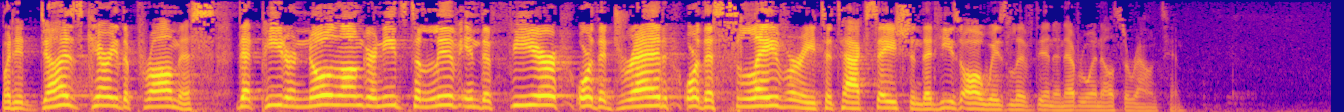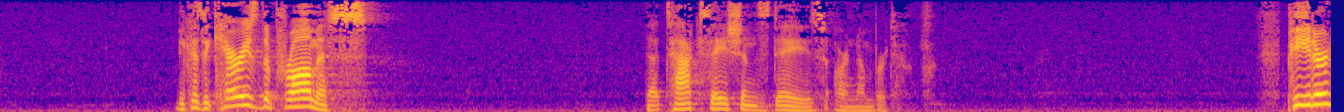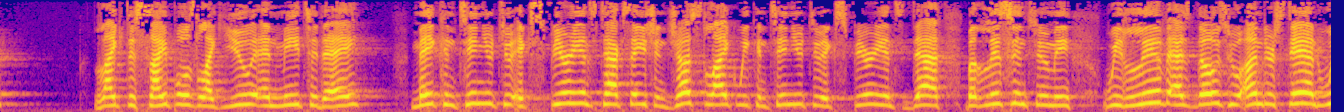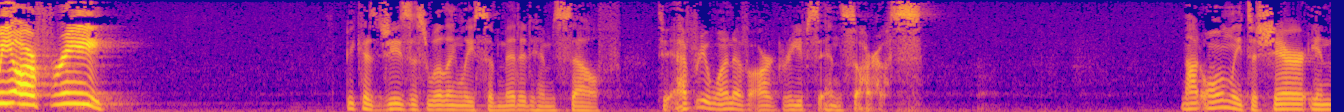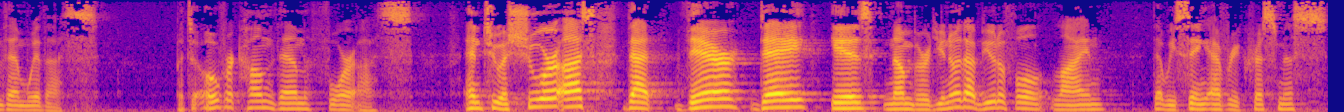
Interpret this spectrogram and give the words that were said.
But it does carry the promise that Peter no longer needs to live in the fear or the dread or the slavery to taxation that he's always lived in and everyone else around him. Because it carries the promise that taxation's days are numbered. Peter, like disciples like you and me today, may continue to experience taxation just like we continue to experience death. But listen to me, we live as those who understand we are free. Because Jesus willingly submitted himself to every one of our griefs and sorrows not only to share in them with us, but to overcome them for us and to assure us that their day is numbered. You know that beautiful line that we sing every Christmas?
